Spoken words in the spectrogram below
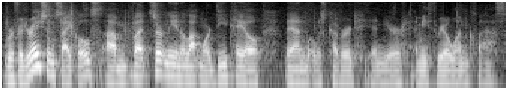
the refrigeration cycles, um, but certainly in a lot more detail than what was covered in your ME301 class.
